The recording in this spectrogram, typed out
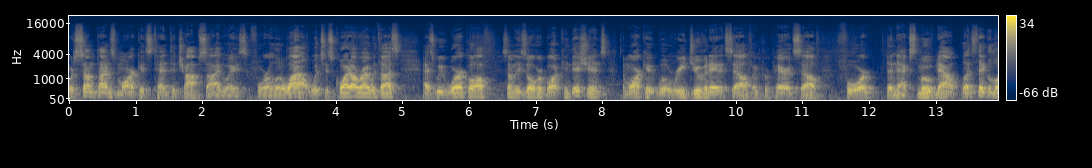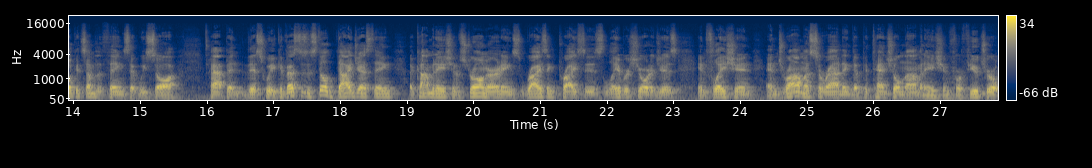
or sometimes markets tend to chop sideways for a little while, which is quite all right with us. As we work off some of these overbought conditions, the market will rejuvenate itself and prepare itself for the next move. Now, let's take a look at some of the things that we saw happen this week. Investors are still digesting a combination of strong earnings, rising prices, labor shortages, inflation, and drama surrounding the potential nomination for future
